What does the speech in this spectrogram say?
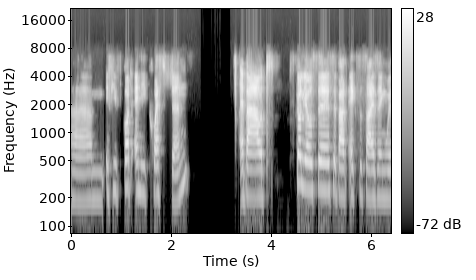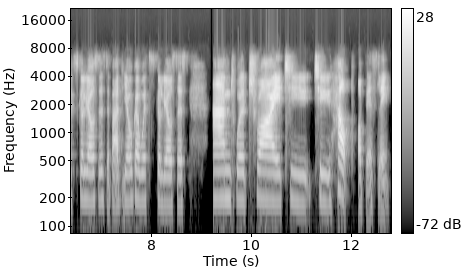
um, if you've got any questions about scoliosis, about exercising with scoliosis, about yoga with scoliosis, and we'll try to to help, obviously.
